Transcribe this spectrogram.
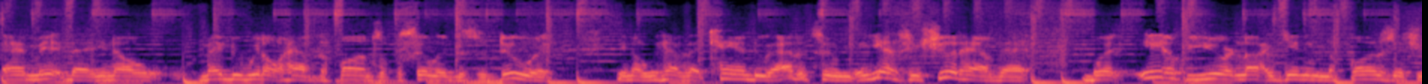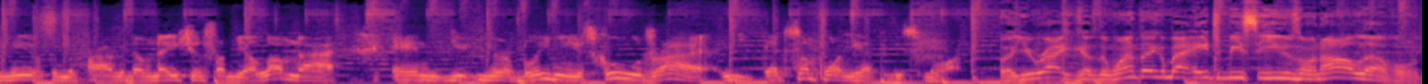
admit that you know maybe we don't have the funds or facilities to do it. You know, we have that can-do attitude, and yes, you should have that. But if you're not getting the funds that you need from the private donations from your alumni, and you, are bleeding your school dry, at some point you have to be smart. Well, you're right because the one thing about HBCUs on all levels,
